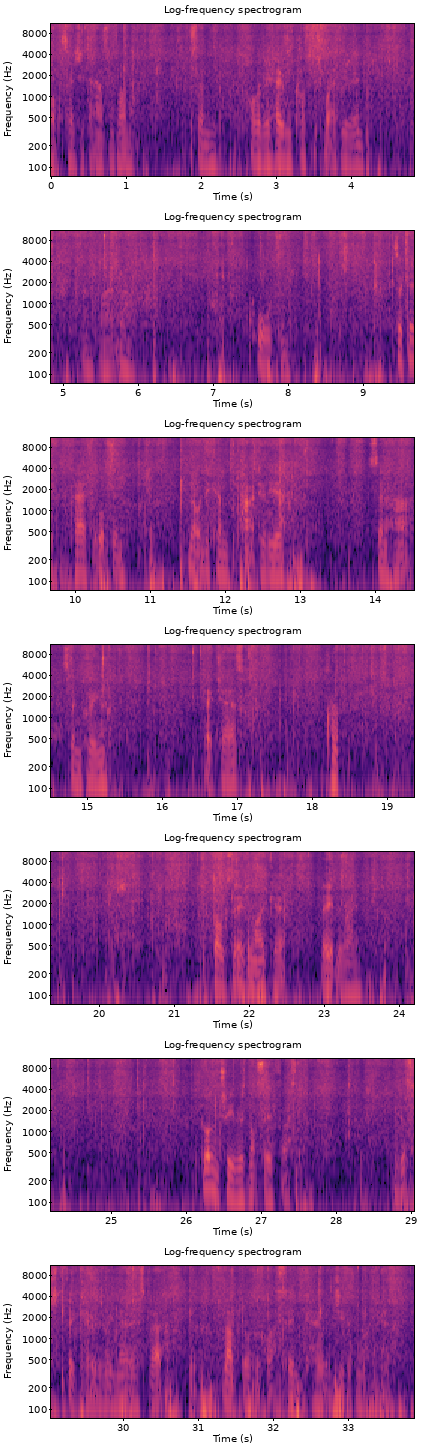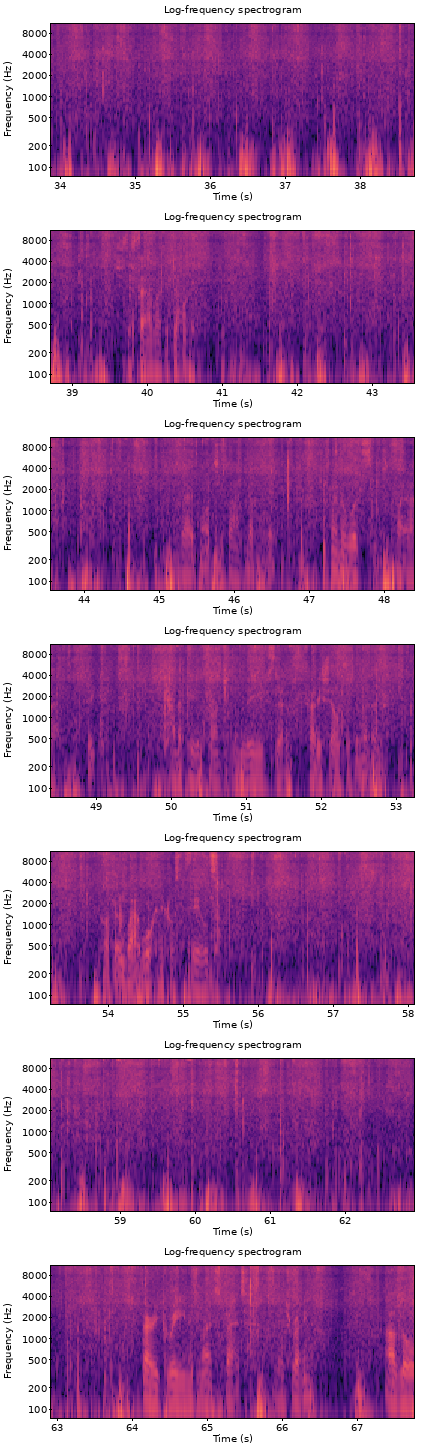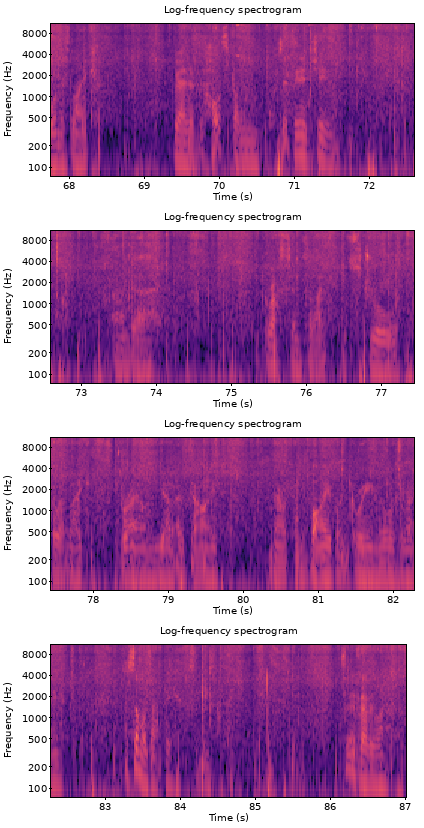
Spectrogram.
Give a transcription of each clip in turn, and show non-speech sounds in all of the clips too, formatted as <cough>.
or potentially thousands on some holiday home, cottage, whatever you're in. And like, oh, autumn. It's okay to prepare for autumn. Not when you come packed with your sun hat, sun cream, deck chairs. Dogs don't even like it. They hate the rain. Golden Retriever's not so fast. He's got such a thick coat as we know this, but Labrador's got quite a thin coat and she doesn't like it. She's a fair weather dog. So it's not too bad, luckily. in the woods, it's quite a thick canopy of branches and leaves that are fairly sheltered in it. And got a bit wet walking across the fields. Very green as you might expect this rain. Our lawn is like we had a hot in was it beginning of June and uh, grass turned to like straw so it went like brown, yellow dye now it's a vibrant green with all this rain. So someone's happy, something's happy. Something for everyone.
